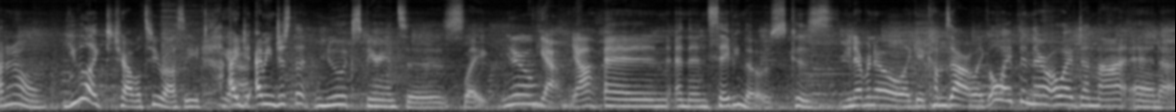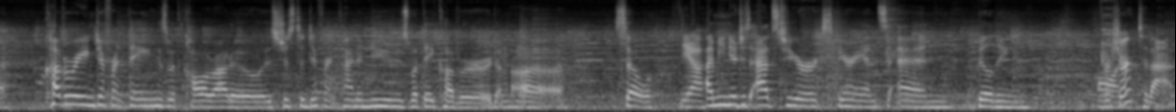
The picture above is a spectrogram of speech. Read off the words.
I don't know. You like to travel too, Elsie. I, Yeah. I mean, just the new experiences, like you know. Yeah. Yeah. And and then saving those because you never know. Like it comes out like, oh, I've been there. Oh, I've done that. And uh, covering different things with Colorado is just a different kind of news. What they covered. Uh, so Yeah. I mean, it just adds to your experience and building on sure. to that.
